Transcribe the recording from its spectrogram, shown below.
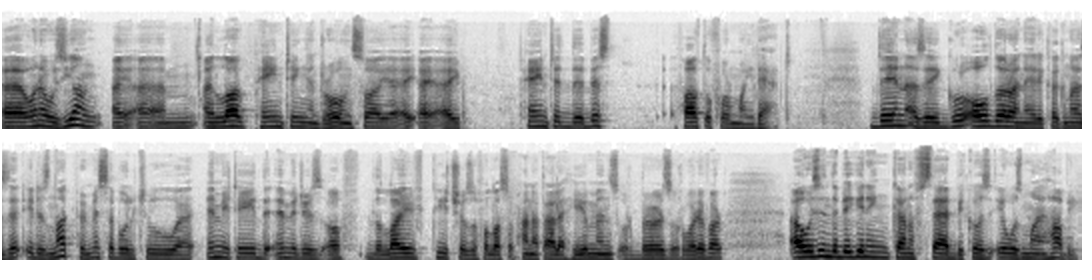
Uh, when I was young, I, um, I loved painting and drawing, so I, I, I, I painted the best photo for my dad. Then, as I grew older and I recognized that it is not permissible to uh, imitate the images of the live creatures of Allah subhanahu wa ta'ala, humans or birds or whatever, I was in the beginning kind of sad because it was my hobby.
